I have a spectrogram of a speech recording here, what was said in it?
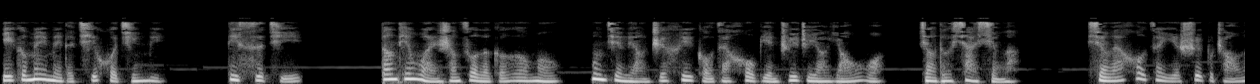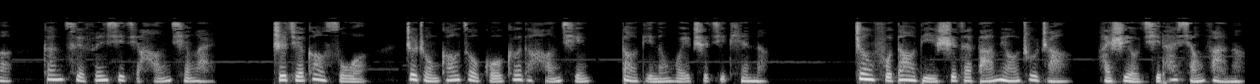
一个妹妹的期货经历第四集。当天晚上做了个噩梦，梦见两只黑狗在后边追着要咬我，觉都吓醒了。醒来后再也睡不着了，干脆分析起行情来。直觉告诉我，这种高奏国歌的行情到底能维持几天呢？政府到底是在拔苗助长，还是有其他想法呢？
